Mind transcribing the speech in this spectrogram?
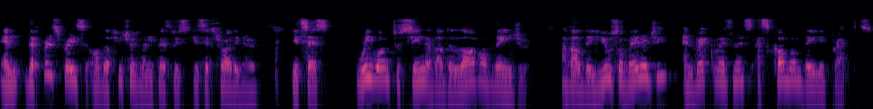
And the first phrase of the Futurist Manifesto is, is extraordinary. It says, we want to sing about the love of danger, about the use of energy and recklessness as common daily practice.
